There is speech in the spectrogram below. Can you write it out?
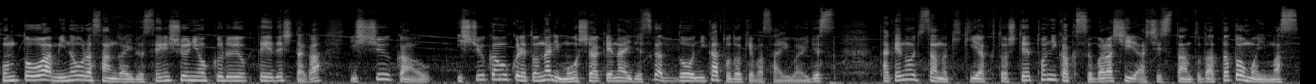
本当は箕浦さんがいる先週に送る予定でしたが1週間1週間遅れとなり申し訳ないですがどうにか届けば幸いです。竹之内さんの聞き役としてとにかく素晴らしいアシスタントだったと思います。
